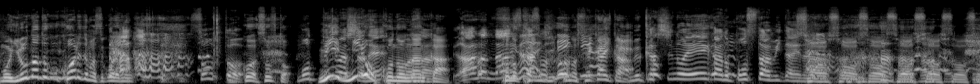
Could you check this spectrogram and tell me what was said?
もういろんなとこ壊れてますこれソフト。これソフト。持ってみきましたね。見ろこのなんかあらなんこの感じこの世界観。昔の映画のポスターみたいな。そうそうそうそうそうそうそう。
